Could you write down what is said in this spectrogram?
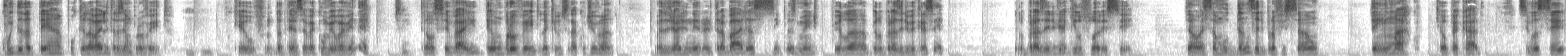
cuida da terra porque ela vai lhe trazer um proveito. Uhum. Porque o fruto da terra você vai comer ou vai vender. Sim. Então você vai ter um proveito daquilo que você está cultivando. Mas o jardineiro, ele trabalha simplesmente pela, pelo prazer de ver crescer. Pelo prazer de ver aquilo florescer. Então essa mudança de profissão tem um marco, que é o pecado. Se você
